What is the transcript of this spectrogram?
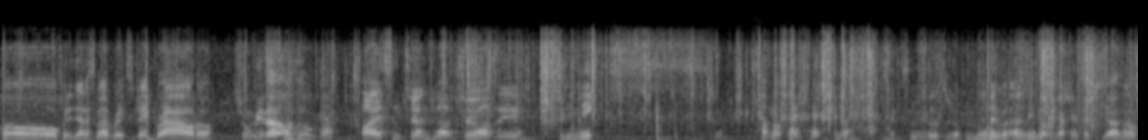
Oh, für die Dallas Mavericks, Jay Crowder. Schon wieder Auto? Tyson Chandler Jersey. Für die Knicks. Haben wir kein Patch, ne? 46 auf dem Sind, wir- äh, 9. sind glaube ich gar kein Patch. Ja, doch.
